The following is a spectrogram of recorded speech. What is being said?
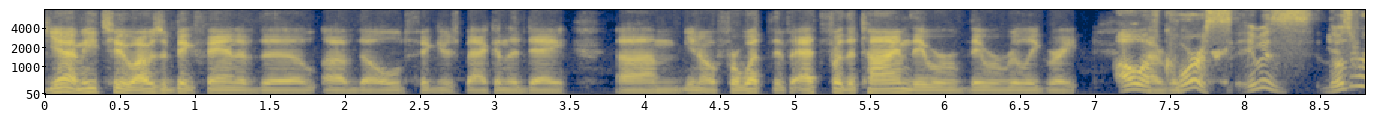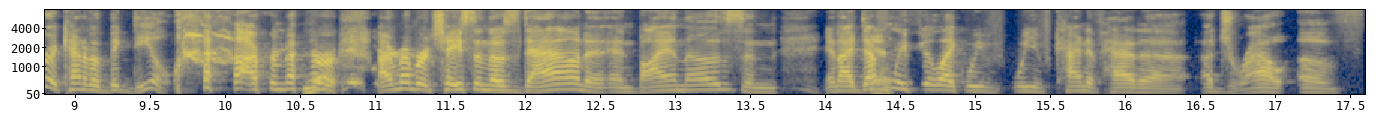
Yeah, me too. I was a big fan of the of the old figures back in the day. Um, you know, for what the at for the time they were they were really great. Oh, of uh, course. It was those were a kind of a big deal. I remember I remember chasing those down and, and, buying those and and I definitely yeah. feel like we've we've kind of had a, a drought of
